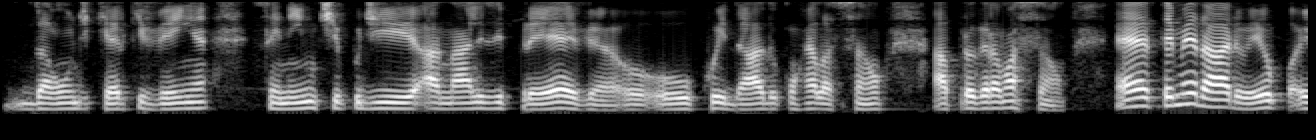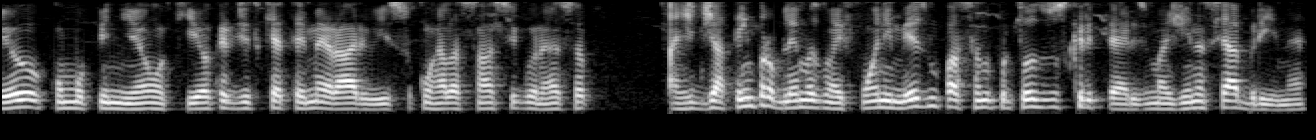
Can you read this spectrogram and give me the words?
da onde quer que venha, sem nenhum tipo de análise prévia ou, ou cuidado com relação à programação. É temerário, eu, eu como opinião aqui, eu acredito que é temerário isso com relação à segurança a gente já tem problemas no iPhone mesmo passando por todos os critérios, imagina se abrir, né?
